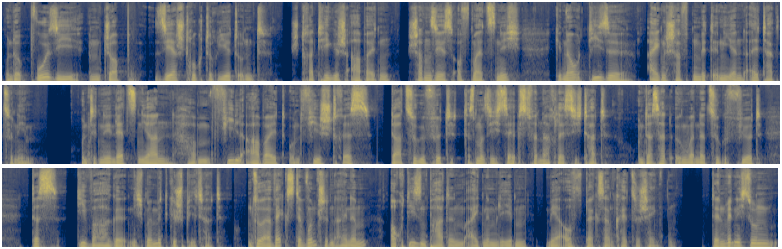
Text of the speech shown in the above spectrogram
Und obwohl sie im Job sehr strukturiert und strategisch arbeiten, schaffen sie es oftmals nicht, genau diese Eigenschaften mit in ihren Alltag zu nehmen. Und in den letzten Jahren haben viel Arbeit und viel Stress dazu geführt, dass man sich selbst vernachlässigt hat. Und das hat irgendwann dazu geführt, dass die Waage nicht mehr mitgespielt hat. Und so erwächst der Wunsch in einem, auch diesen Part im eigenen Leben mehr Aufmerksamkeit zu schenken. Denn wenn ich so einen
